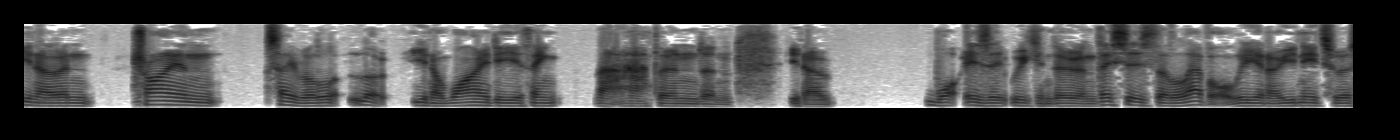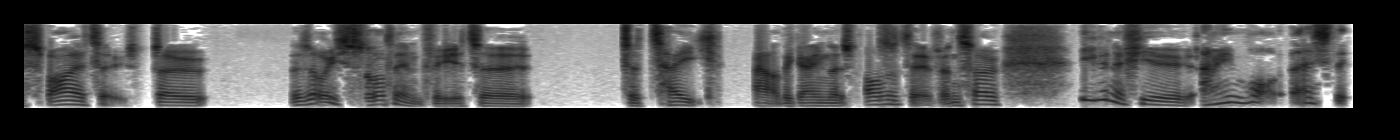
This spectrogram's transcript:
You know, and try and say, well, look, you know, why do you think that happened? And you know, what is it we can do? And this is the level you know you need to aspire to. So there's always something for you to to take out of the game that's positive. And so, even if you, I mean, what that's the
